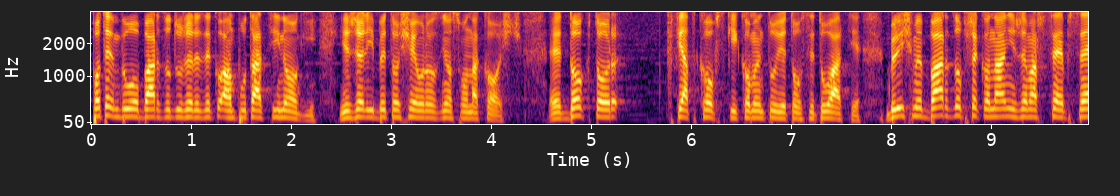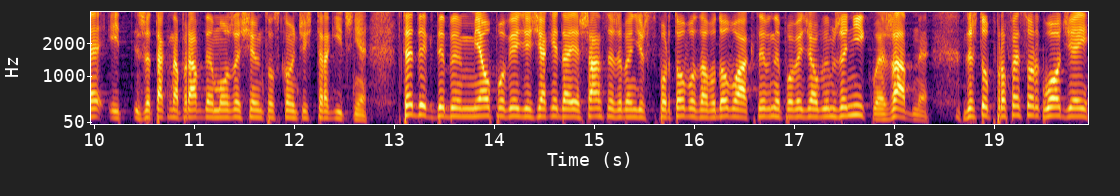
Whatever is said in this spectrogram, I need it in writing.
Potem było bardzo duże ryzyko amputacji nogi, jeżeli by to się rozniosło na kość. Doktor Kwiatkowski komentuje tą sytuację. Byliśmy bardzo przekonani, że masz sepsę i że tak naprawdę może się to skończyć tragicznie. Wtedy, gdybym miał powiedzieć, jakie daje szanse, że będziesz sportowo, zawodowo aktywny, powiedziałbym, że nikłe, żadne. Zresztą profesor Kłodziej,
